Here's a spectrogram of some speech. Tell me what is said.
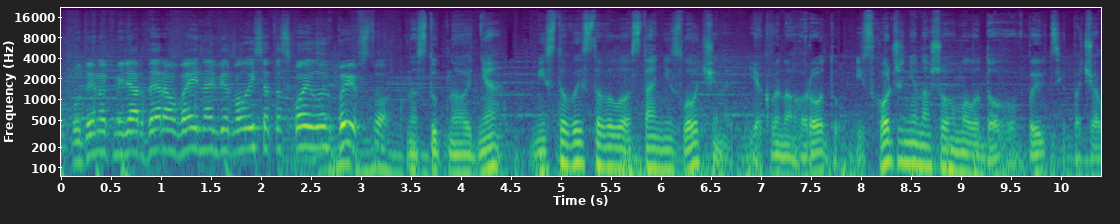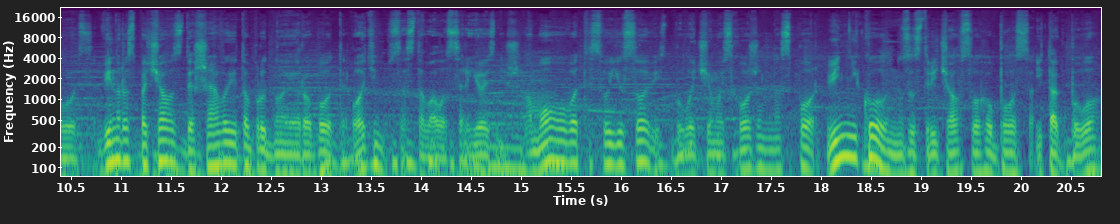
У будинок мільярдера Вейна вірвалися та скоїли вбивство. Наступного дня місто виставило останні злочини як винагороду, і сходження нашого молодого вбивці почалося. Він розпочав з дешевої та брудної роботи. Потім все ставало серйозніше. Омовувати свою совість було чимось схожим на спорт. Він ніколи не зустрічав свого боса, і так було,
